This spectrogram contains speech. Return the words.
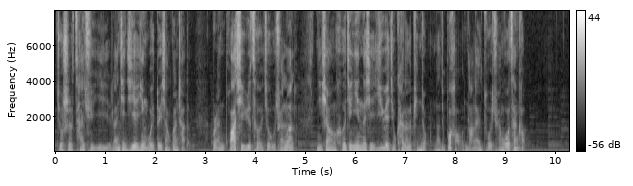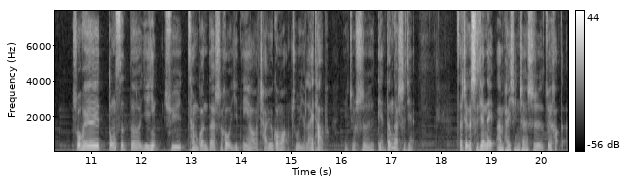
就是采取以染井吉野樱为对象观察的，不然花期预测就全乱了。你像何敬英那些一月就开了的品种，那就不好拿来做全国参考。说回东寺的夜莺，去参观的时候一定要查阅官网，注意 light up，也就是点灯的时间，在这个时间内安排行程是最好的。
